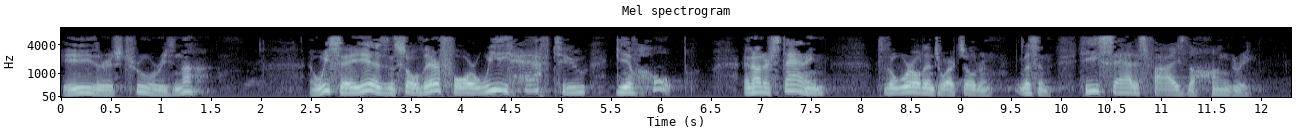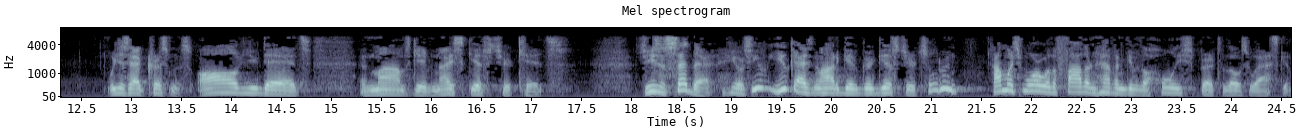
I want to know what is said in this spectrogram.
He either is true or he's not. And we say He is. And so, therefore, we have to give hope and understanding to the world and to our children. Listen, He satisfies the hungry. We just had Christmas. All of you dads and moms gave nice gifts to your kids. Jesus said that. He goes, you, you guys know how to give good gifts to your children. How much more will the Father in heaven give the Holy Spirit to those who ask Him?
